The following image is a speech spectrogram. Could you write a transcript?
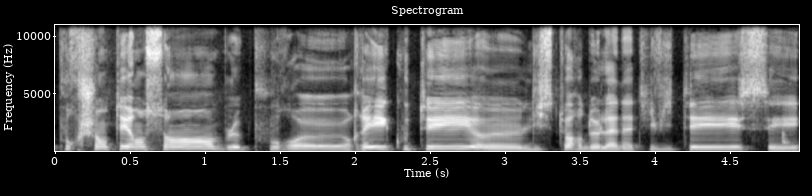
pour chanter ensemble, pour réécouter l'histoire de la nativité. C'est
